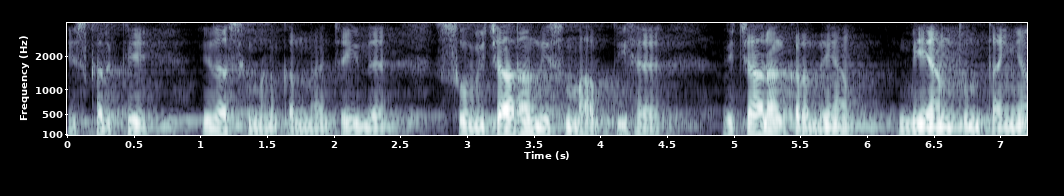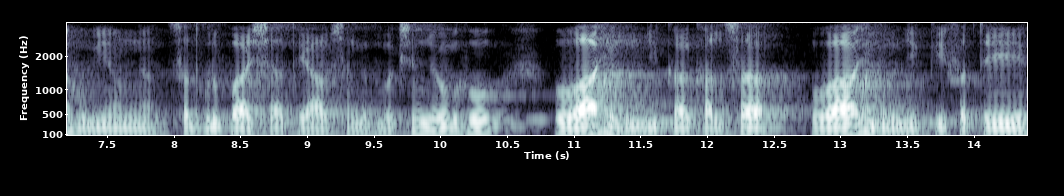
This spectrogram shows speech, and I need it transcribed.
ਇਸ ਕਰਕੇ ਇਹਦਾ ਸਿਮਰਨ ਕਰਨਾ ਚਾਹੀਦਾ ਸੋ ਵਿਚਾਰਾਂ ਦੀ ਸਮਾਪਤੀ ਹੈ। ਵਿਚਾਰਾਂ ਕਰਦਿਆਂ ਬੇਅੰਤ ਉਨਤਾਈਆਂ ਹੋ ਗਈਆਂ ਹੋਣਗੀਆਂ। ਸਤਿਗੁਰੂ ਪਾਤਸ਼ਾਹ ਤੇ ਆਪ ਸੰਗਤ ਬਖਸ਼ਣਯੋਗ ਹੋ। ਵਾਹਿਗੁਰੂ ਜੀ ਕਾ ਖਾਲਸਾ, ਵਾਹਿਗੁਰੂ ਜੀ ਕੀ ਫਤਿਹ।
